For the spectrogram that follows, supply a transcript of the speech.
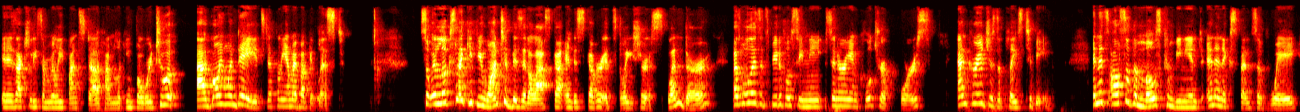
it is actually some really fun stuff. I'm looking forward to uh, going one day, it's definitely on my bucket list. So it looks like if you want to visit Alaska and discover its glacier splendor, as well as its beautiful scenery and culture, of course, Anchorage is a place to be. And it's also the most convenient and inexpensive way,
